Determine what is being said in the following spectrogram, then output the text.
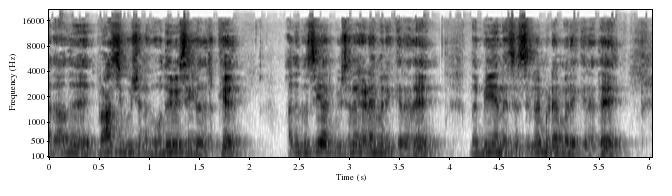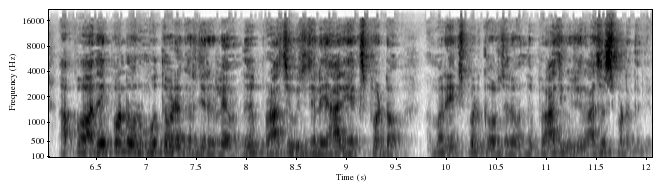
அதாவது ப்ராசிக்யூஷனுக்கு உதவி செய்வதற்கு. அதுக்கு சிஆர்பிசியில் இடம் இருக்கிறது. இந்த பிஎன்எஸ்எஸ்சிலும் இடம் இருக்கிறது. அப்போது அதே போன்ற ஒரு மூத்த வழக்கறிஞர்களை வந்து ப்ராசிக்யூஷனில் யார் எக்ஸ்பர்ட்டோ அந்த மாதிரி எக்ஸ்பர்ட் கவுன்சிலை வந்து ப்ராசிக்யூஷன் அசஸ் பண்ணுறதுக்கு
